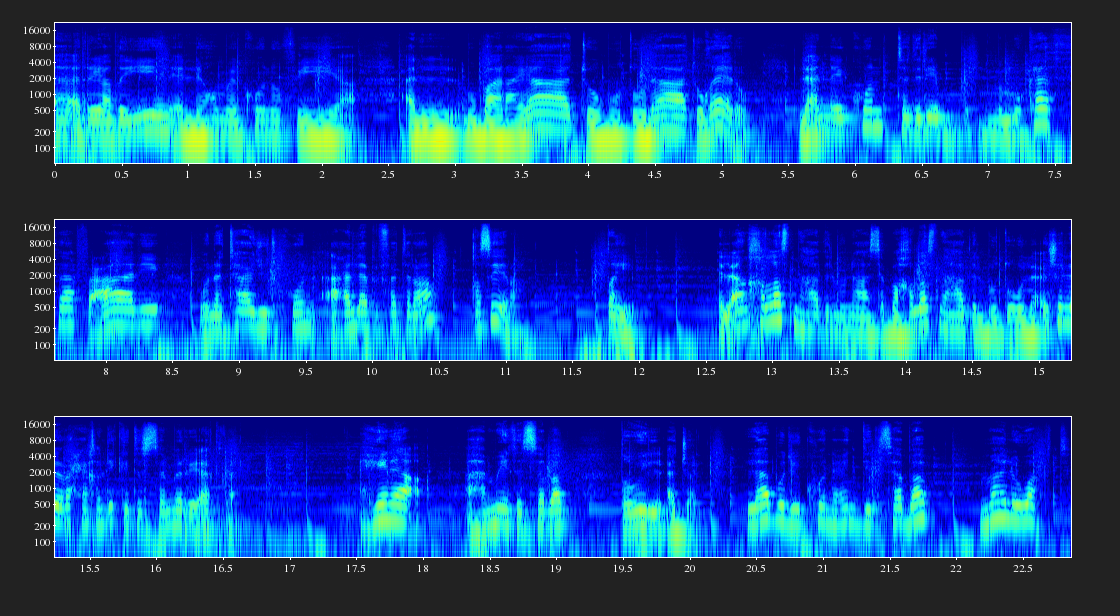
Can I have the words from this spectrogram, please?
آه الرياضيين اللي هم يكونوا في آه المباريات وبطولات وغيره. لأنه يكون تدريب مكثف عالي ونتائجه تكون أعلى بفترة قصيرة. طيب الآن خلصنا هذه المناسبة خلصنا هذه البطولة إيش اللي راح يخليك تستمري أكثر؟ هنا أهمية السبب طويل الأجل. لابد يكون عندك سبب ما له وقت.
